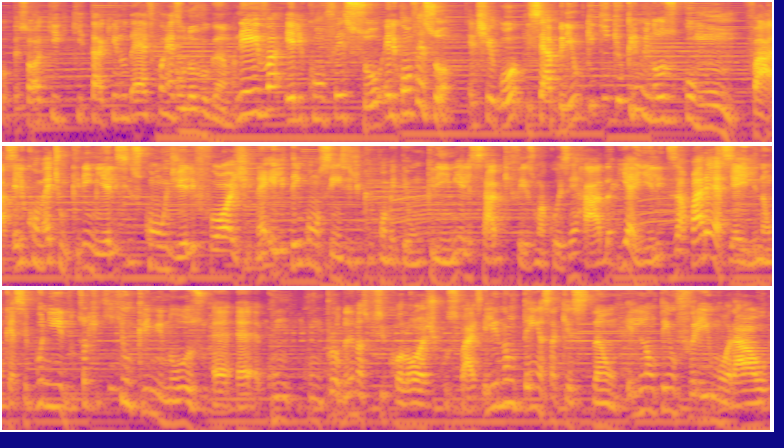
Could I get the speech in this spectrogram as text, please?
o pessoal aqui que tá aqui no DF conhece o Novo Gama. Neiva, ele confessou, ele confessou, ele chegou e se abriu, o que, que o criminoso comum faz? Ele comete um crime e ele se esconde, ele foge, né? Ele tem consciência de que cometeu um crime, ele sabe que fez uma coisa errada e aí ele desaparece, e aí ele não quer ser punido. Só que o que, que um criminoso é, é, com, com problemas psicológicos faz? Ele não tem essa questão, ele não tem o um freio moral,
